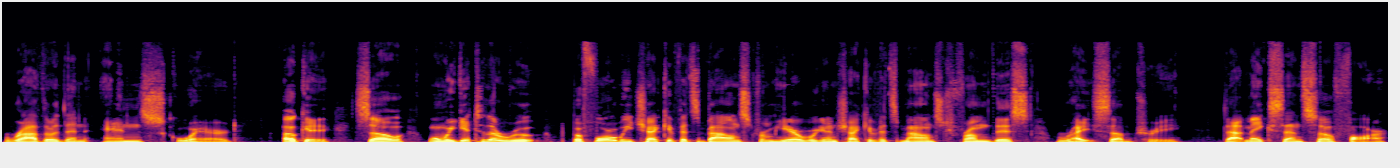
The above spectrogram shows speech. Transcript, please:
rather than n squared. Okay, so when we get to the root, before we check if it's balanced from here, we're going to check if it's balanced from this right subtree. That makes sense so far.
